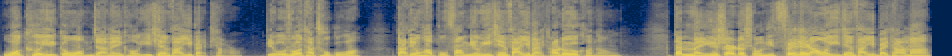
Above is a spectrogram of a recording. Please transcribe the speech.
我可以跟我们家那口一天发一百条。比如说他出国打电话不方便，我一天发一百条都有可能。但没事儿的时候，你非得让我一天发一百条吗？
